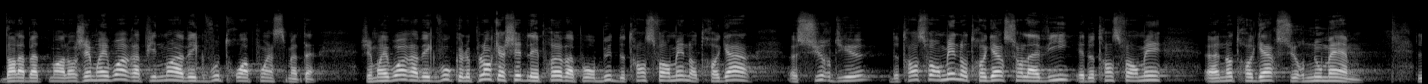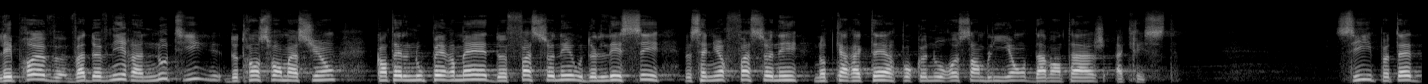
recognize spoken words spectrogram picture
dans l'abattement. Alors j'aimerais voir rapidement avec vous trois points ce matin. J'aimerais voir avec vous que le plan caché de l'épreuve a pour but de transformer notre regard sur Dieu, de transformer notre regard sur la vie et de transformer euh, notre regard sur nous-mêmes. L'épreuve va devenir un outil de transformation quand elle nous permet de façonner ou de laisser le Seigneur façonner notre caractère pour que nous ressemblions davantage à Christ. Si peut-être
